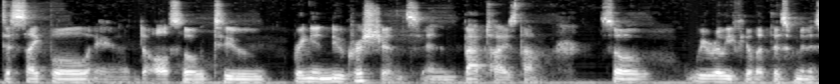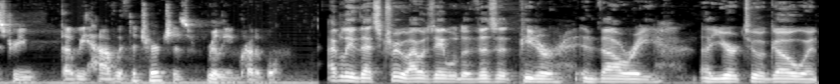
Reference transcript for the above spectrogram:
disciple and also to bring in new Christians and baptize them. So we really feel that this ministry that we have with the church is really incredible. I believe that's true. I was able to visit Peter and Valerie a year or two ago and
